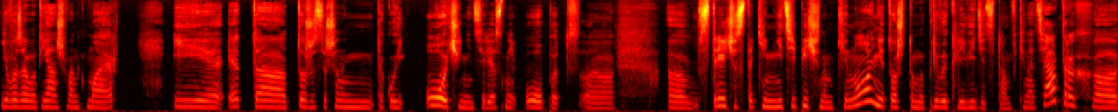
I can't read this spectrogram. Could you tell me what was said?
Его зовут Ян Шванкмайер. И это тоже совершенно такой очень интересный опыт э, э, встреча с таким нетипичным кино, не то, что мы привыкли видеть там в кинотеатрах, э,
